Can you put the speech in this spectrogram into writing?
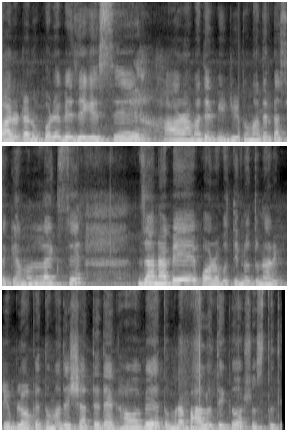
বারোটার উপরে বেজে গেছে। আর আমাদের ভিডিও তোমাদের কাছে কেমন লাগছে? জানাবে। পরবর্তী নতুন আরেকটি ব্লকে তোমাদের সাথে দেখা হবে। তোমরা ভালো থেকো সুস্থ থেকো।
